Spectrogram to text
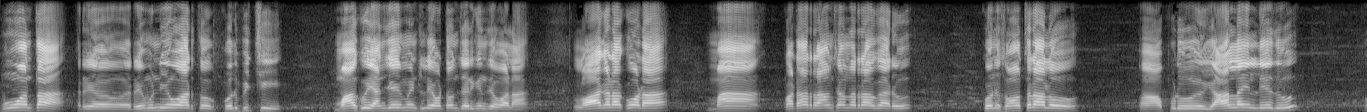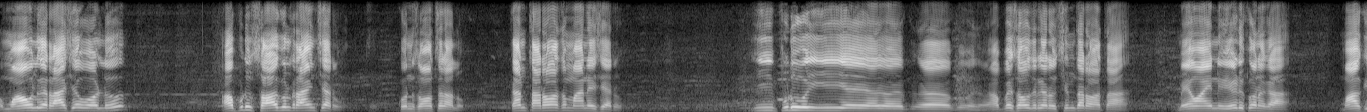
భూమి అంతా రెవెన్యూ వారితో కొలిపించి మాకు ఎంజాయ్మెంట్లు ఇవ్వటం జరిగింది ఇవాళ. లోగడ కూడా మా కొటార రామచంద్రరావు గారు కొన్ని సంవత్సరాలు అప్పుడు ఆన్లైన్ లేదు మామూలుగా రాసేవాళ్ళు. అప్పుడు సాగులు రాయించారు కొన్ని సంవత్సరాలు. కానీ తర్వాత మానేశారు. ఇప్పుడు ఈ అబ్బాయి చౌదరి గారు వచ్చిన తర్వాత మేము ఆయన్ని ఏడుకొనగా మాకు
